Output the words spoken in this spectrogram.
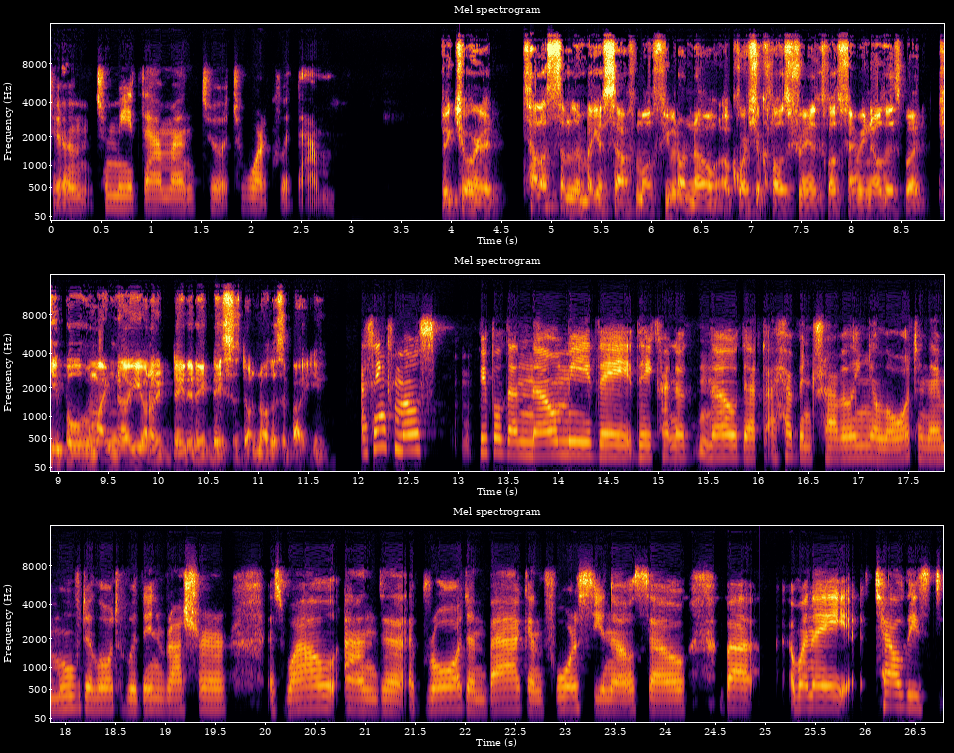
to to meet them and to to work with them. Victoria, tell us something about yourself most people don't know. Of course, your close friends, close family know this, but people who might know you on a day to day basis don't know this about you. I think most people that know me they they kind of know that i have been traveling a lot and i moved a lot within russia as well and uh, abroad and back and forth you know so but when i tell this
